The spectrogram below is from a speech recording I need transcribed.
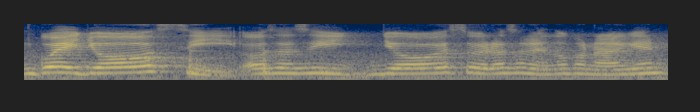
Güey, yo sí. O sea, si yo estuviera saliendo con alguien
